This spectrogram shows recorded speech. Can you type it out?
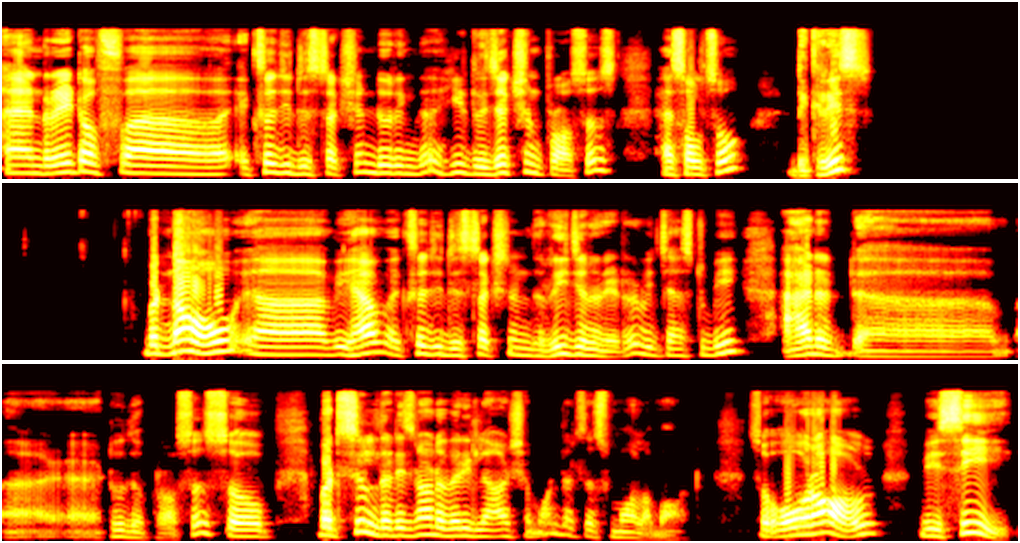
and rate of uh, exergy destruction during the heat rejection process has also decreased. But now uh, we have exergy destruction in the regenerator which has to be added uh, uh, to the process. So, but still that is not a very large amount that is a small amount. So, overall we see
